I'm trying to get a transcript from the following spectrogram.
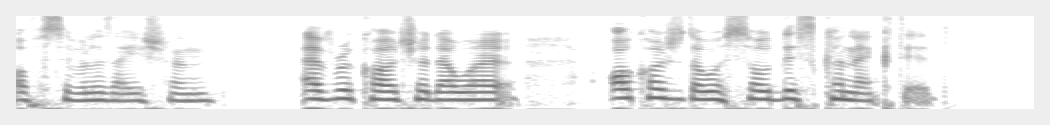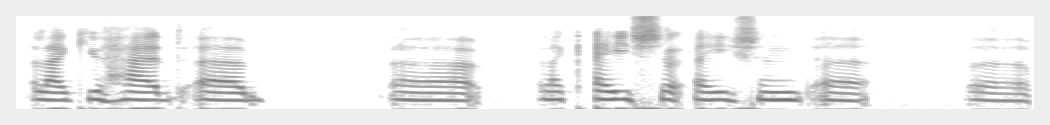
of civilization. Every culture that were, all cultures that were so disconnected. Like you had, um uh, like Asian Asian uh, uh,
